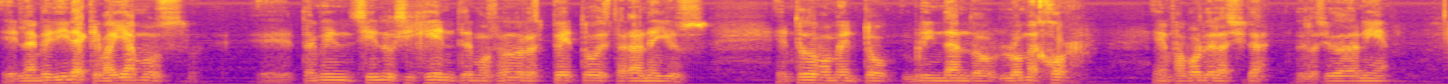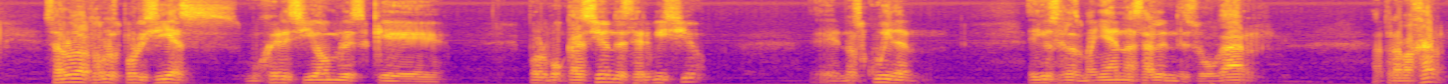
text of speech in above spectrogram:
en la medida que vayamos eh, también siendo exigentes, mostrando respeto, estarán ellos en todo momento brindando lo mejor en favor de la ciudad, de la ciudadanía. Saludo a todos los policías, mujeres y hombres que por vocación de servicio eh, nos cuidan. Ellos en las mañanas salen de su hogar a trabajar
